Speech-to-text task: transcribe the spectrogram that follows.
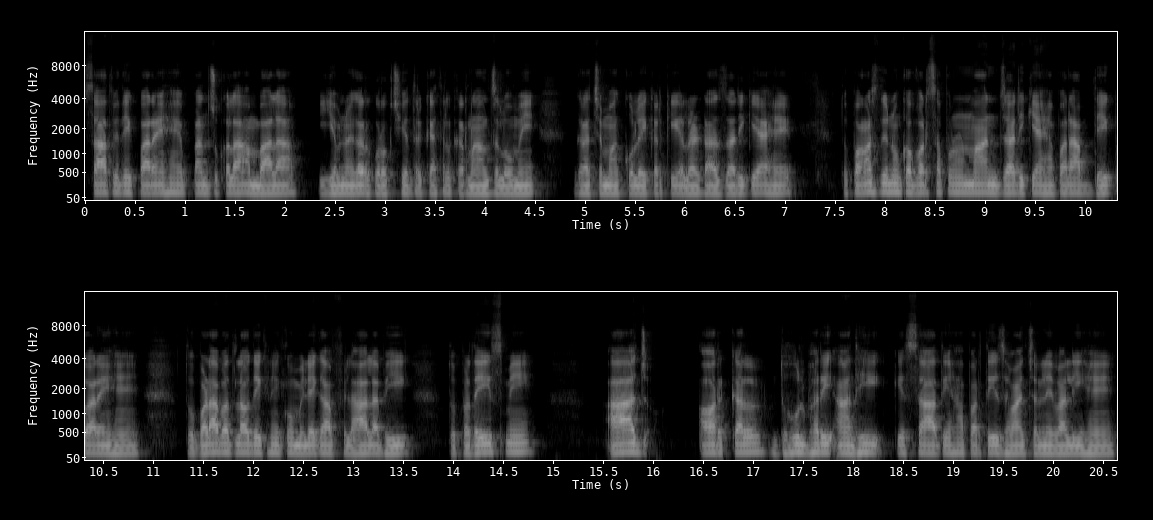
साथ में देख पा रहे हैं पंचकुला अम्बाला यमुनगर कुरुक्षेत्र, कैथल, करनाल जिलों में गरज चमक को लेकर के अलर्ट आज जारी किया है। तो पाँच दिनों का वर्षा पूर्वानुमान जारी किया है पर आप देख पा रहे हैं। तो बड़ा बदलाव देखने को मिलेगा फ़िलहाल अभी। तो प्रदेश में आज और कल धूल भरी आंधी के साथ यहाँ पर तेज़ हवाएँ चलने वाली हैं।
